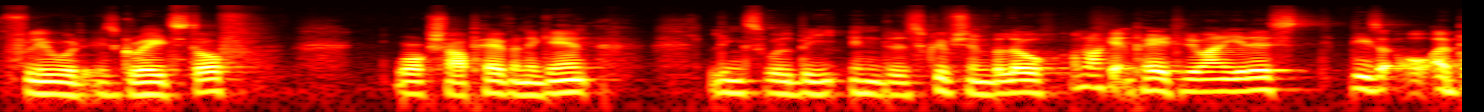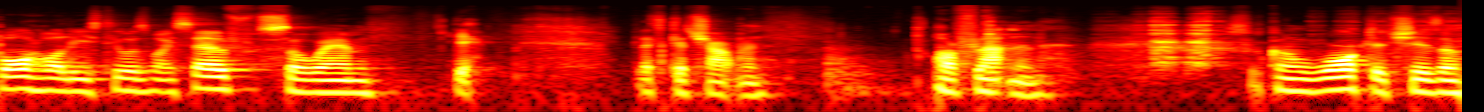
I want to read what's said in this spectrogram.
fluid is great stuff. Workshop Heaven again. Links will be in the description below. I'm not getting paid to do any of this. These are, I bought all these tools myself. So um, yeah, let's get sharpening or flattening. So it's going to work the chisel.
